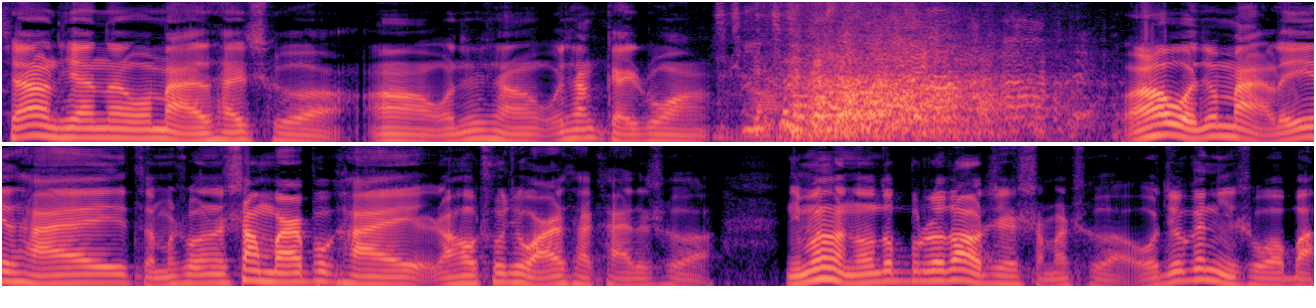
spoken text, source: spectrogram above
前两天呢，我买了台车啊，我就想，我想改装，然后我就买了一台怎么说呢，上班不开，然后出去玩才开的车。你们可能都不知道这是什么车，我就跟你说吧，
